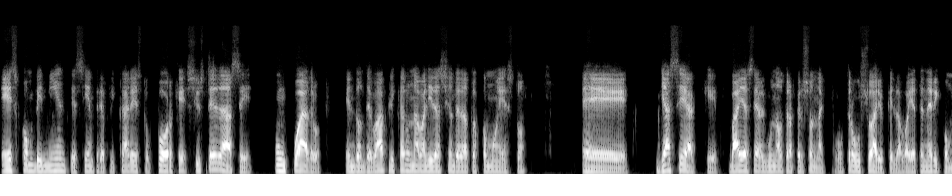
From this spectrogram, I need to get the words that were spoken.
es conveniente siempre aplicar esto? Porque si usted hace un cuadro en donde va a aplicar una validación de datos como esto, eh, ya sea que vaya a ser alguna otra persona, otro usuario que la vaya a tener y con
